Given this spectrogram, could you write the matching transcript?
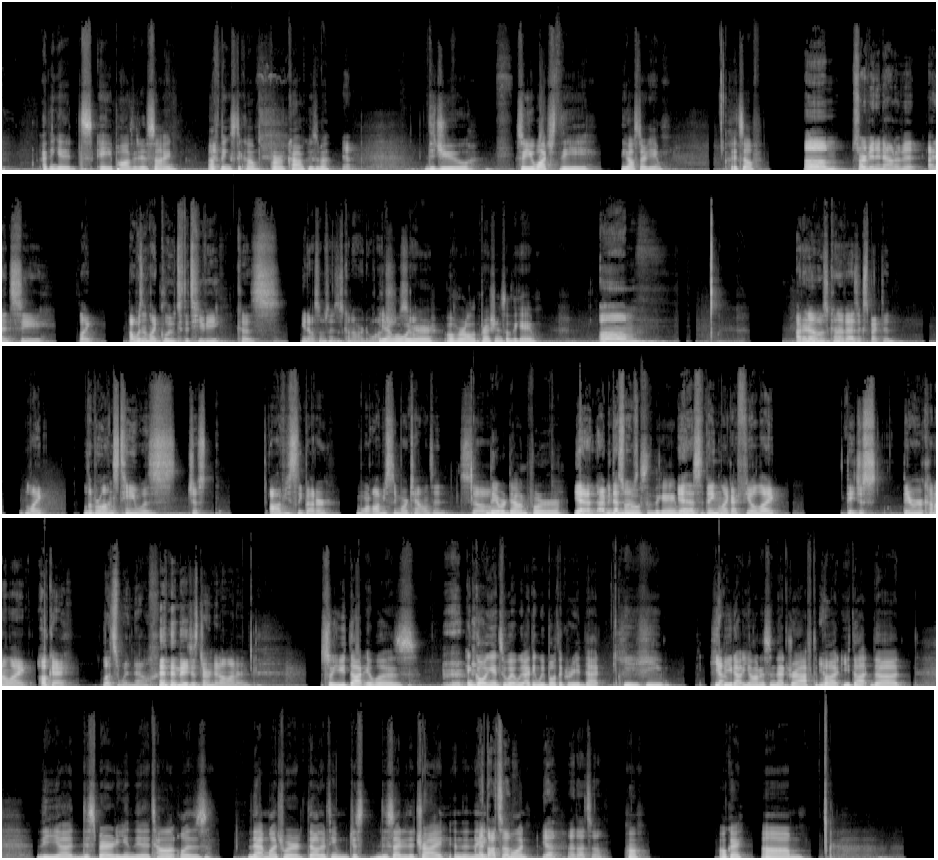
I think it's a positive sign of yeah. things to come for Kyle Kuzma. Yeah. Did you so you watched the the All-Star game itself? Um sort of in and out of it. I didn't see like I wasn't like glued to the TV cuz you know, sometimes it's kind of hard to watch. Yeah, what were your overall impressions of the game? Um, I don't know. It was kind of as expected. Like LeBron's team was just obviously better, more obviously more talented. So They were down for yeah, I mean that's what was, most of the game. yeah, that's the thing. Like I feel like they just they were kind of like okay, let's win now, and they just turned it on and So you thought it was, and going into it, we, I think we both agreed that he he he Yeah. beat out Giannis in that draft, Yeah. but you thought the the uh, disparity in the talent was that much where the other team just decided to try and then they I thought so. won. yeah, I thought so. Huh. Okay. Um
